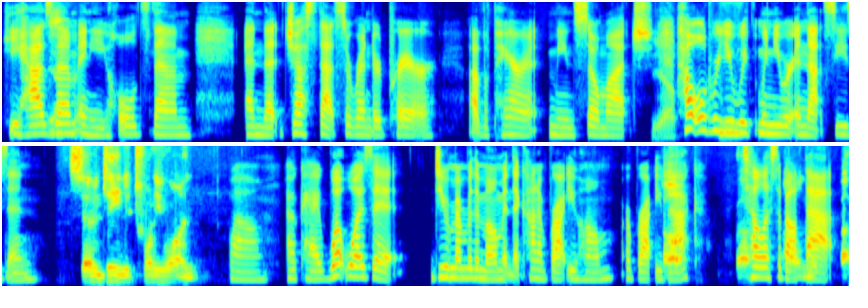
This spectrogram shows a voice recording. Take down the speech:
He has Yeah. them and he holds them. And that just that surrendered prayer of a parent means so much. Yeah. How old were you Mhm. with, when you were in that season? 17 to 21. Wow. Okay. What was it? Do you remember the moment that kind of brought you home or brought you Oh, back? Oh, Tell us about oh, no, that. I,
